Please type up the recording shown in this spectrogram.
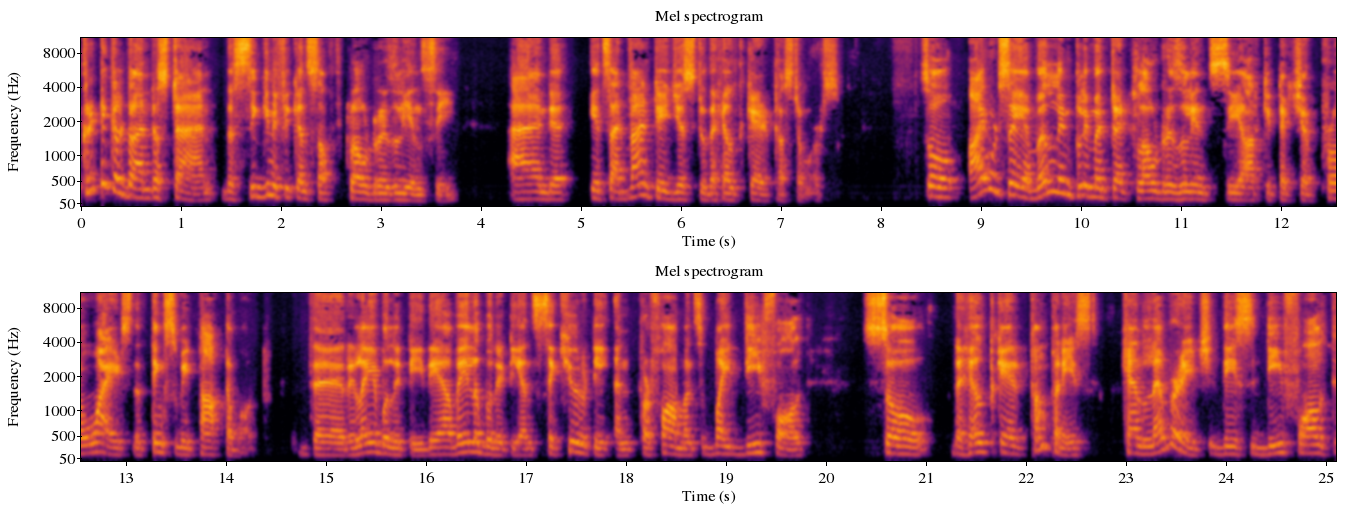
critical to understand the significance of cloud resiliency and its advantages to the healthcare customers. So I would say a well implemented cloud resiliency architecture provides the things we talked about the reliability, the availability, and security and performance by default. So the healthcare companies can leverage these default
